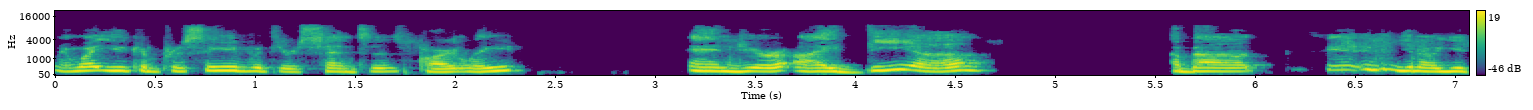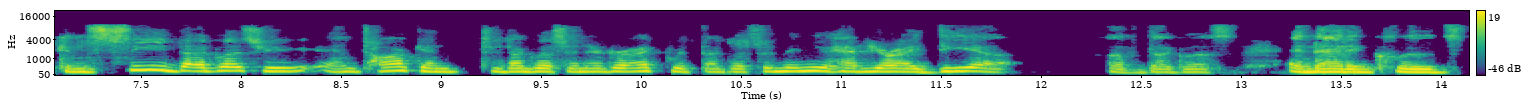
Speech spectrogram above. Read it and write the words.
and what you can perceive with your senses partly and your idea about you know you can see douglas you and talk and, to douglas and interact with douglas and then you have your idea of Douglas, and that includes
